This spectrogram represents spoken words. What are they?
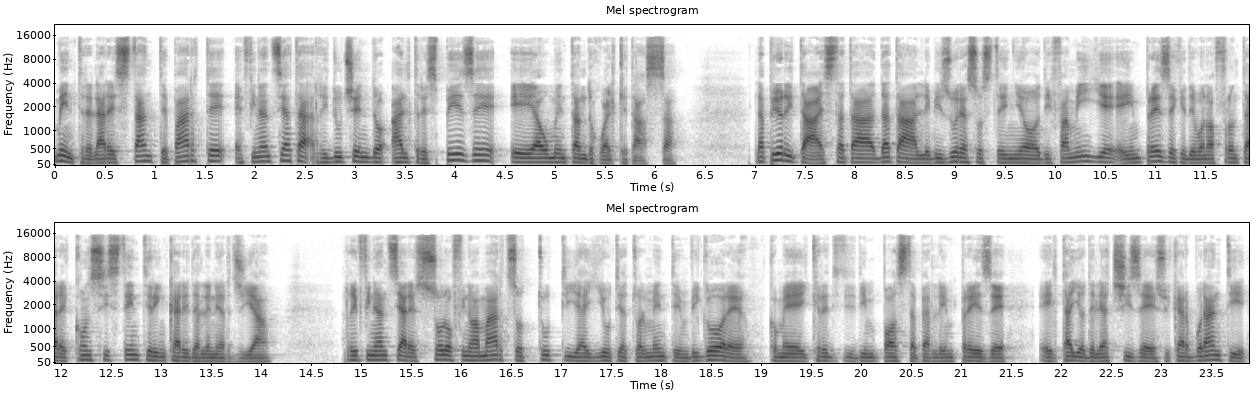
mentre la restante parte è finanziata riducendo altre spese e aumentando qualche tassa. La priorità è stata data alle misure a sostegno di famiglie e imprese che devono affrontare consistenti rincari dell'energia. Rifinanziare solo fino a marzo tutti gli aiuti attualmente in vigore, come i crediti d'imposta per le imprese e il taglio delle accise sui carburanti,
